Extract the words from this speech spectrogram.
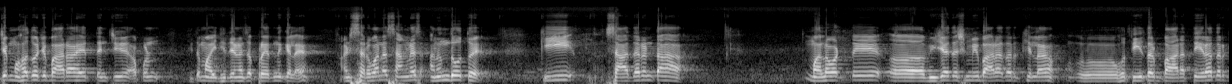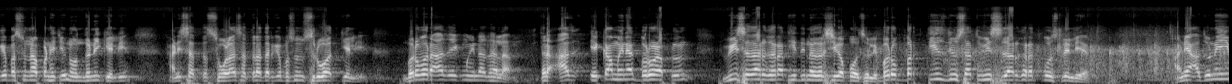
जे महत्त्वाचे बारा आहेत त्यांची आपण तिथं माहिती देण्याचा प्रयत्न केला आहे आणि सर्वांना सांगण्यास आनंद होतो आहे की साधारणत मला वाटते विजयादशमी बारा तारखेला होती. तर बारा तेरा तारखेपासून आपण ह्याची नोंदणी केली आणि सत सोळा सतरा तारखेपासून सुरुवात केली. बरोबर आज एक महिना झाला. तर आज एका महिन्यात बरोबर आपण वीस हजार घरात ही दिनदर्शिका पोहोचवली. बरोबर तीस दिवसात वीस हजार घरात पोहोचलेली आहे. आणि अजूनही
